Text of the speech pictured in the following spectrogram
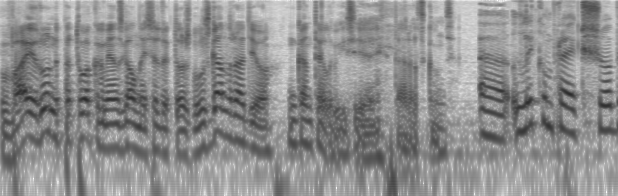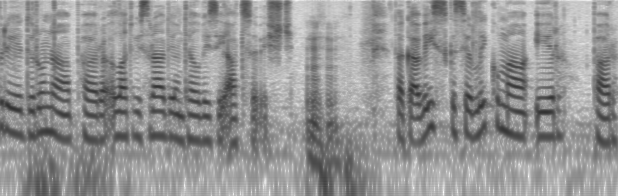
Vai runa par to, ka viens galvenais redaktors būs gan radio, gan televīzijai? Tā ir atskundze. Uh, likumprojekts šobrīd runā par Latvijas radio un televīziju atsevišķi. Mm -hmm. Tā kā viss, kas ir likumā, ir par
